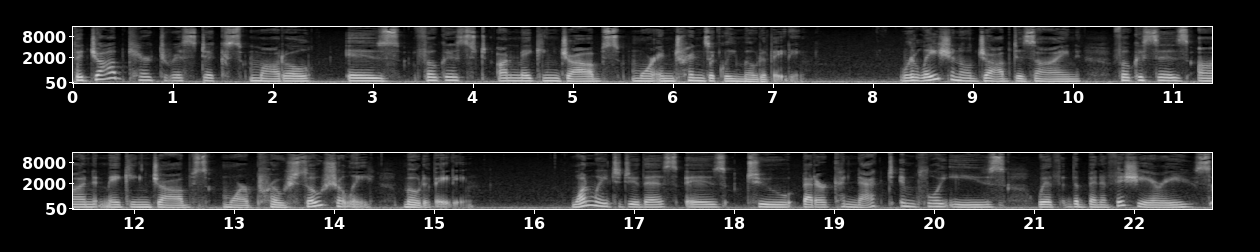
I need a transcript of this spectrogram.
The job characteristics model is focused on making jobs more intrinsically motivating. Relational job design focuses on making jobs more pro socially motivating. One way to do this is to better connect employees with the beneficiaries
